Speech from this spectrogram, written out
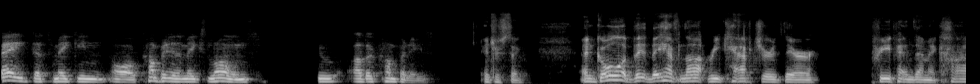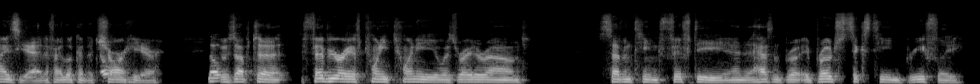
bank that's making or a company that makes loans to other companies. Interesting. And Golub, they, they have not recaptured their pre-pandemic highs yet. If I look at the chart here, Nope. it was up to February of 2020. It was right around 1750, and it hasn't bro- it broached 16 briefly,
